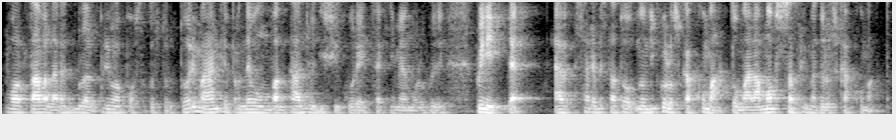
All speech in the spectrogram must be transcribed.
portava la Red Bull al primo posto costruttori, ma anche prendeva un vantaggio di sicurezza, chiamiamolo così. Quindi cioè, eh, sarebbe stato, non dico lo scacco matto, ma la mossa prima dello scacco matto.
